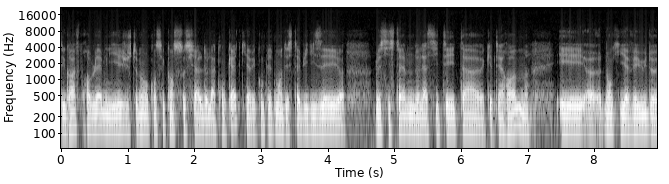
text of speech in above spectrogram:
graves problèmes liés justement aux conséquences sociales de la conquête qui avaient complètement déstabilisé euh, le système de la cité-État qu'était Rome. Et euh, donc il y avait eu de,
